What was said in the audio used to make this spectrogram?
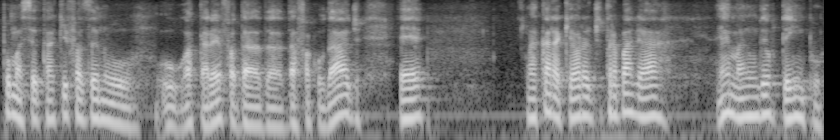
pô, mas você está aqui fazendo o, o, a tarefa da, da, da faculdade? É, mas cara, que é hora de trabalhar. É, mas não deu tempo.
